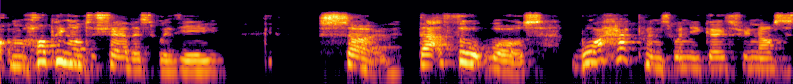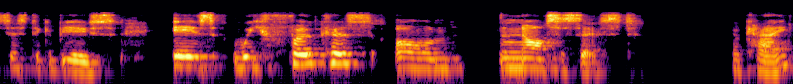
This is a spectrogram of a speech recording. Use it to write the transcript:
I'm hopping on to share this with you. So that thought was, what happens when you go through narcissistic abuse is we focus on the narcissist. Okay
